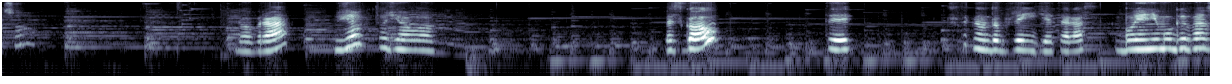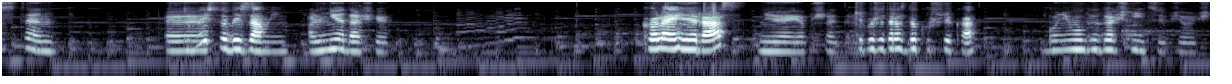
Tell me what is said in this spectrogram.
Co? Dobra. Jak to działa? Let's go. Ty. Co tak nam dobrze idzie teraz? Bo ja nie mogę was ten. To E, weź sobie zamień. ale nie da się. Kolejny raz. Nie, ja przegram. Tylko, że teraz do koszyka. Bo nie mogę gaśnicy wziąć.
